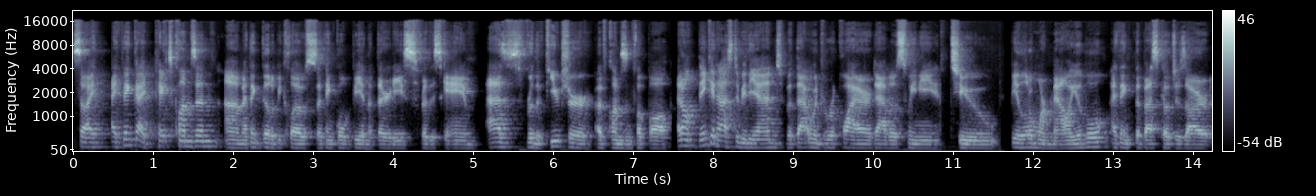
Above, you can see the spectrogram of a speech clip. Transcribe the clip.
So I, I think I picked Clemson. Um, I think it'll be close. I think we'll be in the 30s for this game. As for the future of Clemson football, I don't think it has to be the end, but that would require Dabo Swinney to be a little more malleable. I think the best coaches are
